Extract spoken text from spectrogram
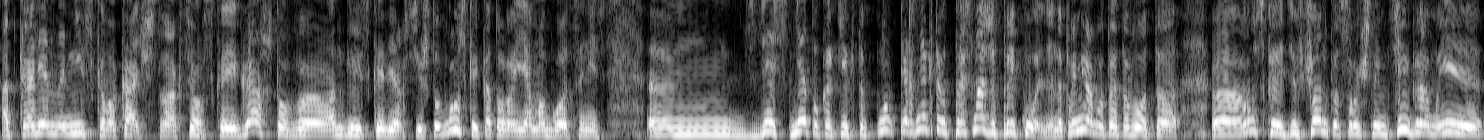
откровенно низкого качества актерская игра, что в английской версии, что в русской, которую я могу оценить. Эм, здесь нету каких-то, ну, некоторые персонажи прикольные. Например, вот эта вот э, э русская девчонка с ручным тигром и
